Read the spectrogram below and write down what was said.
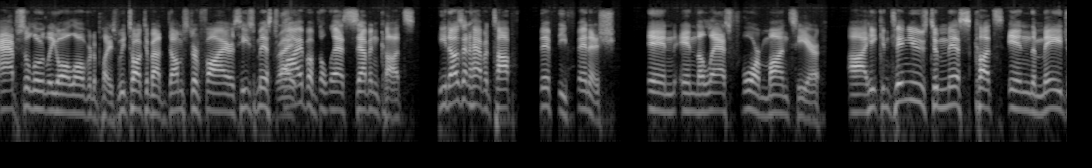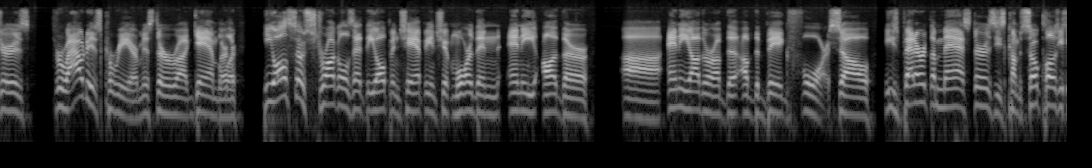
absolutely all over the place. We talked about dumpster fires. He's missed Right. five of the last seven cuts. He doesn't have a top 50 finish in in the last four months here. Uh, he continues to miss cuts in the majors throughout his career, Mr. Uh, Gambler. He also struggles at the Open Championship more than any other uh, any other of the of the big four. So he's better at the Masters. He's come so close. He,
